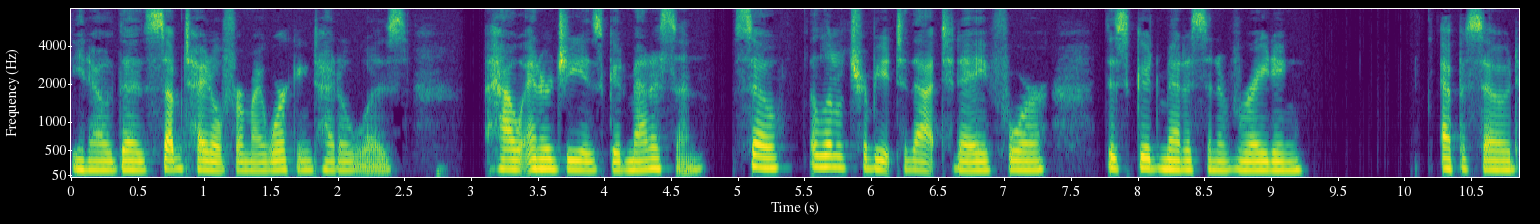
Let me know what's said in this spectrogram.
you know the subtitle for my working title was how energy is good medicine. So a little tribute to that today for this good medicine of writing episode.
